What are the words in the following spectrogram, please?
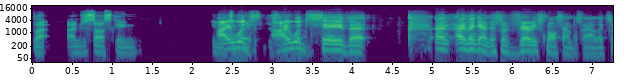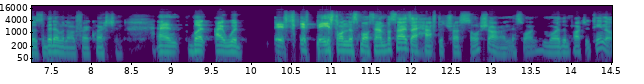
But I'm just asking. You know, I would I would say that and and again, it's a very small sample size, Alex. So it's a bit of an unfair question. And but I would, if if based on the small sample size, I have to trust Solskjaer on this one more than Pochettino,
